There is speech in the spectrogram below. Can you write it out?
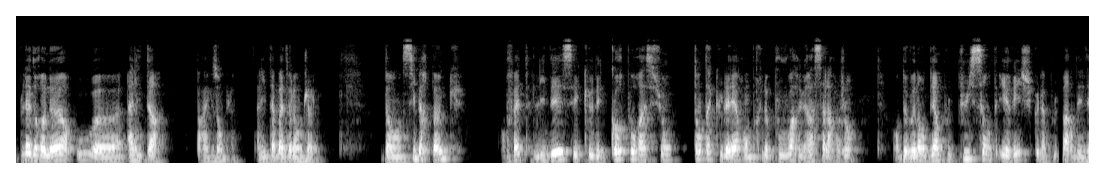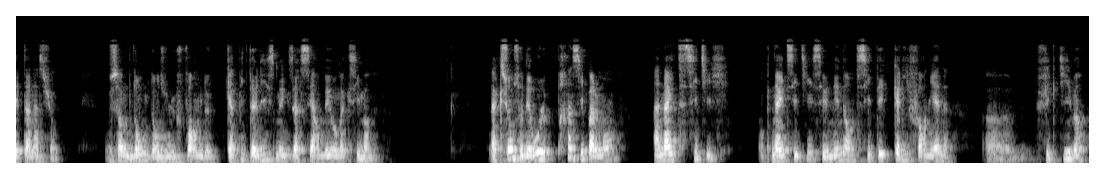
Blade Runner ou euh, Alita, par exemple, Alita Battle Angel. Dans Cyberpunk, en fait, l'idée c'est que des corporations tentaculaires ont pris le pouvoir grâce à l'argent, en devenant bien plus puissantes et riches que la plupart des États-nations. Nous sommes donc dans une forme de capitalisme exacerbé au maximum. L'action se déroule principalement à Night City. Donc Night City, c'est une énorme cité californienne, euh, fictive, hein,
